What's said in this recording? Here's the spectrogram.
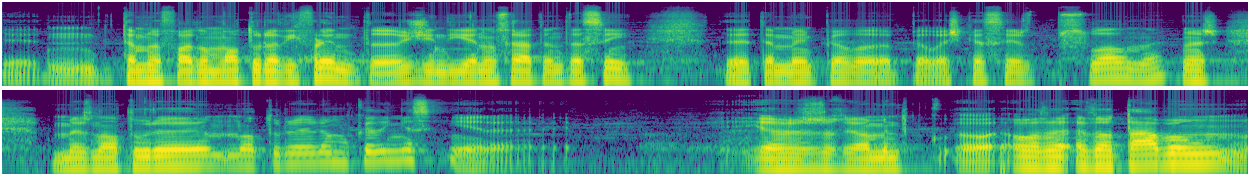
Eh, estamos a falar de uma altura diferente, hoje em dia não será tanto assim, eh, também pela, pela escassez de pessoal, não é? mas, mas na, altura, na altura era um bocadinho assim, era, eles realmente adotavam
